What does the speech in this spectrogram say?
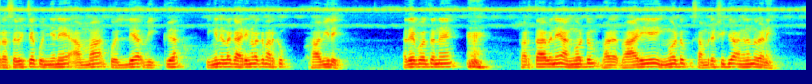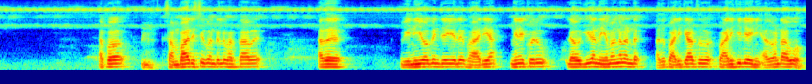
പ്രസവിച്ച കുഞ്ഞിനെ അമ്മ കൊല്ലുക വിൽക്കുക ഇങ്ങനെയുള്ള കാര്യങ്ങളൊക്കെ നടക്കും ഭാവിയിലേ. അതേപോലെ തന്നെ ഭർത്താവിനെ അങ്ങോട്ടും ഭാര്യയെ ഇങ്ങോട്ടും സംരക്ഷിക്കുക അങ്ങനെയൊന്ന് വേണേ. അപ്പോൾ സമ്പാദിച്ചു കൊണ്ടുള്ള ഭർത്താവ് അത് വിനിയോഗം ചെയ്യൽ ഭാര്യ ഇങ്ങനെയൊക്കെ ഒരു ലൗകിക നിയമങ്ങളുണ്ട്. അത് പാലിക്കാത്ത പാലിക്കില്ല ഇനി. അതുകൊണ്ടാവുമോ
